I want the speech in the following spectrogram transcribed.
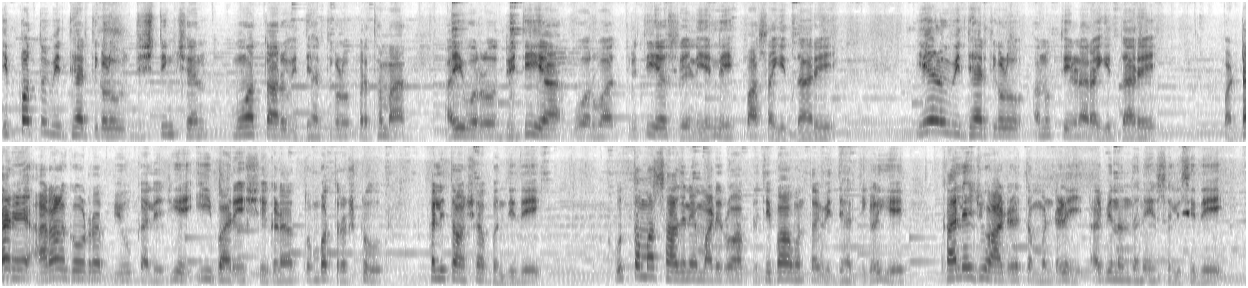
ಇಪ್ಪತ್ತು ವಿದ್ಯಾರ್ಥಿಗಳು ಡಿಸ್ಟಿಂಕ್ಷನ್, ಮೂವತ್ತಾರು ವಿದ್ಯಾರ್ಥಿಗಳು ಪ್ರಥಮ, ಐವರು ದ್ವಿತೀಯ ಓರ್ವ ತೃತೀಯ ಶ್ರೇಣಿಯಲ್ಲಿ ಪಾಸಾಗಿದ್ದಾರೆ. ಏಳು ವಿದ್ಯಾರ್ಥಿಗಳು ಅನುತ್ತೀರ್ಣರಾಗಿದ್ದಾರೆ. ಒಟ್ಟಾರೆ ಆರಾಳ್ಗೌಡರ ಪಿಯು ಕಾಲೇಜಿಗೆ ಈ ಬಾರಿ ಶೇಕಡ ತೊಂಬತ್ತರಷ್ಟು ಫಲಿತಾಂಶ ಬಂದಿದೆ. ಉತ್ತಮ ಸಾಧನೆ ಮಾಡಿರುವ ಪ್ರತಿಭಾವಂತ ವಿದ್ಯಾರ್ಥಿಗಳಿಗೆ ಕಾಲೇಜು ಆಡಳಿತ ಮಂಡಳಿ ಅಭಿನಂದನೆ ಸಲ್ಲಿಸಿದೆ.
